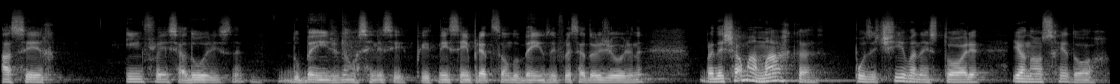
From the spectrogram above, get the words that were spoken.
a ser influenciadores né, do bem, digamos assim, nesse, porque nem sempre é são do bem os influenciadores de hoje, né? Para deixar uma marca positiva na história e ao nosso redor.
